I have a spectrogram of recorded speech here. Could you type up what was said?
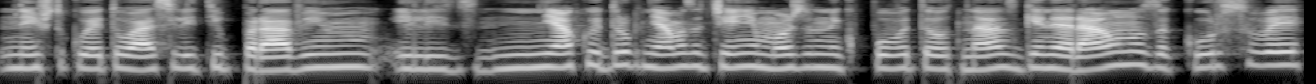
нещо, което аз или ти правим, или някой друг, няма значение, може да не купувате от нас. Генерално за курсове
